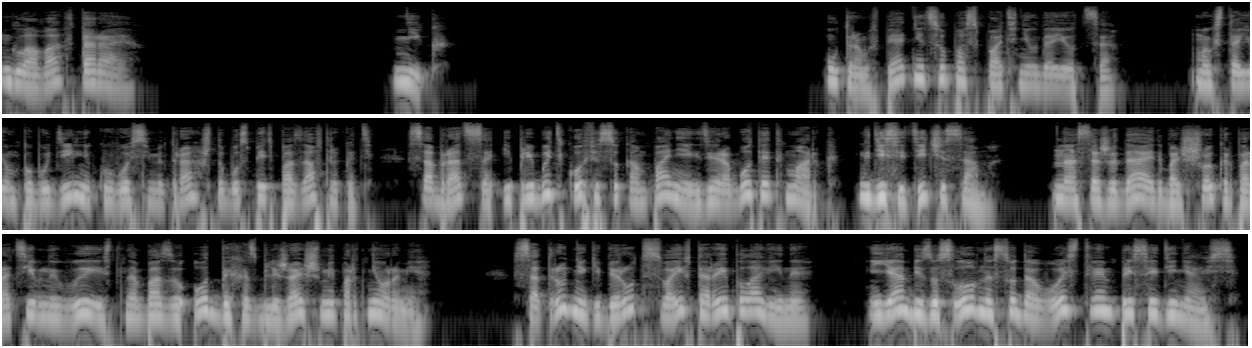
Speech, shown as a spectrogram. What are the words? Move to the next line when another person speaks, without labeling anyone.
Глава вторая. Ник. Утром в пятницу поспать не удается. Мы встаем по будильнику в 8 утра, чтобы успеть позавтракать, собраться и прибыть к офису компании, где работает Марк, к 10 часам. Нас ожидает большой корпоративный выезд на базу отдыха с ближайшими партнерами. Сотрудники берут свои вторые половины. Я, безусловно, с удовольствием присоединяюсь.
